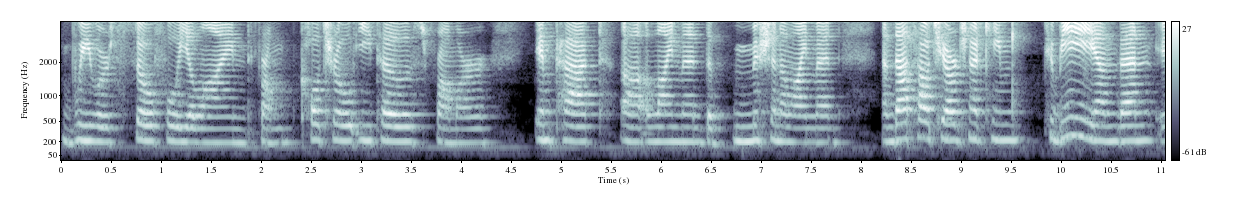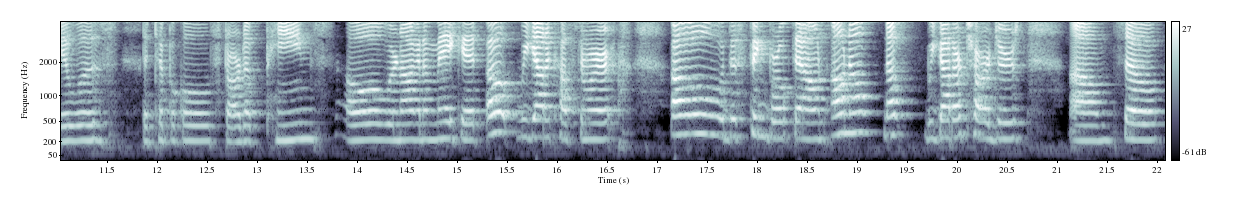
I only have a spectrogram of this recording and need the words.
we were so fully aligned from cultural ethos, from our impact uh, alignment, the mission alignment. And that's how ChargeNet came to be. And then it was the typical startup pains. Oh, we're not going to make it. Oh, we got a customer. Oh, this thing broke down. Oh, no, nope, we got our chargers. Um, so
